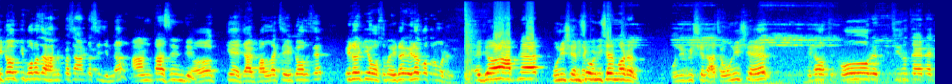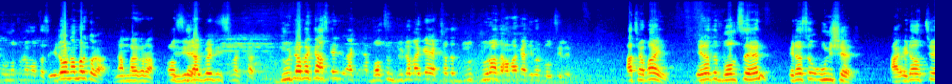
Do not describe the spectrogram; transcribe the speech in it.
এটাও কি বলা যায়? হান্ড্রেড পার্সেন্ট আন্টাস ইঞ্জিন না? আনটাস ইঞ্জিন ওকে যাক ভালো লাগছে। এটা হচ্ছে এটার কি অবস্থা? ভাই? এটা এটা কত মডেল এটা আপনার উনিশের উনিশের মডেল উনিশ বিশের আচ্ছা উনিশের। এটা হচ্ছে ওরে চিনো চাইটা একদম নতুনের মতো আছে। এটাও নাম্বার করা? নাম্বার করা। ডিজিটাল প্লেট স্মার্ট কার্ড দুইটা বাইকে আজকে বলছেন দুইটা বাইকে একসাথে জোড়া ধামাকা দিবেন বলছিলেন। আচ্ছা ভাই এটা তো বলছেন এটা হচ্ছে উনিশের। আর এটা হচ্ছে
